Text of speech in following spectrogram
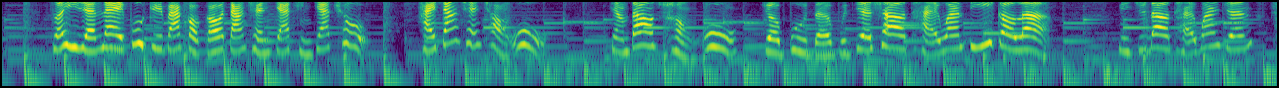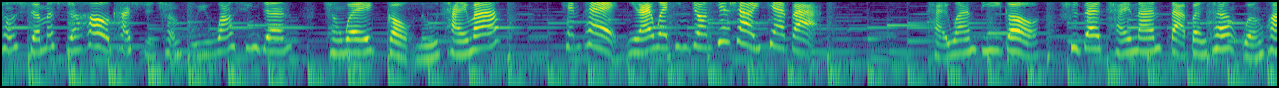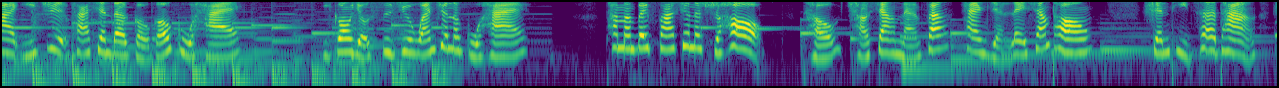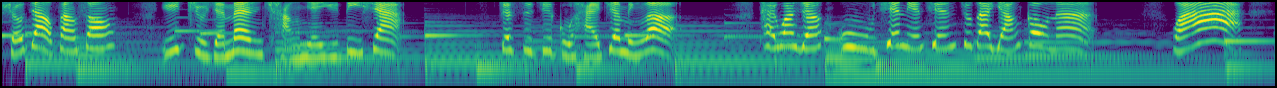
所以，人类不止把狗狗当成家禽家畜，还当成宠物。讲到宠物，就不得不介绍台湾第一狗了。你知道台湾人从什么时候开始臣服于汪星人，成为狗奴才吗？千佩，你来为听众介绍一下吧。台湾第一狗是在台南大粪坑文化遗址发现的狗狗骨骸，一共有四具完整的骨骸。它们被发现的时候，头朝向南方，和人类相同，身体侧躺，手脚放松，与主人们长眠于地下。这四具骨骸证明了台湾人五千年前就在养狗呢。哇！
